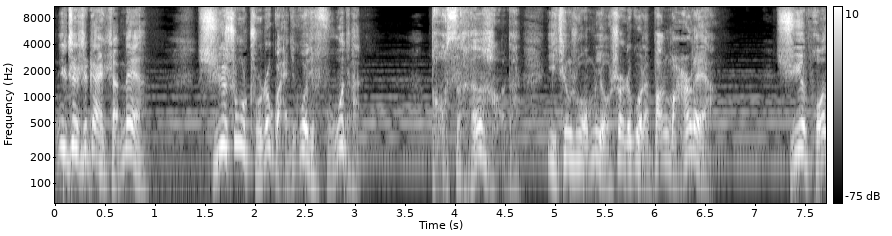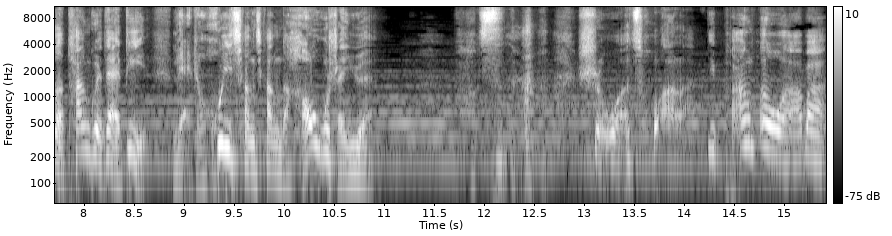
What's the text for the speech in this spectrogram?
你这是干什么呀？徐叔拄着拐就过去扶他。宝四很好的，一听说我们有事就过来帮忙了呀。徐婆子瘫跪在地，脸上灰呛呛的，毫无神韵。宝四啊，是我错了，你帮帮我吧。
